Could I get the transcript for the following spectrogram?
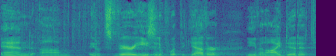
And um, it's very easy to put together. Even I did it.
